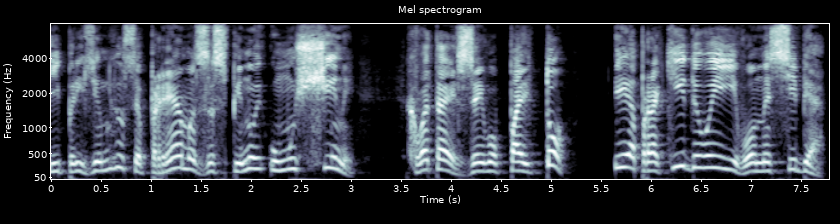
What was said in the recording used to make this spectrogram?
и приземлился прямо за спиной у мужчины, хватаясь за его пальто и опрокидывая его на себя.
